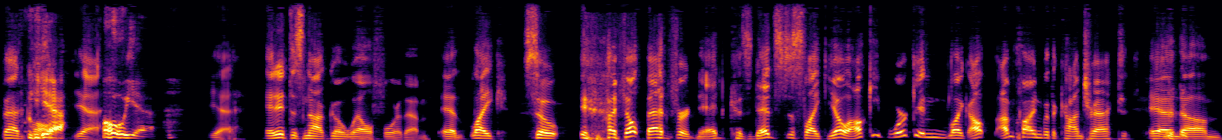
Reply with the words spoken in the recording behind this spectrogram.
bad call. Yeah. yeah, Oh, yeah. yeah. And it does not go well for them. And like, so I felt bad for Ned because Ned's just like, "Yo, I'll keep working. Like, I'll, I'm fine with the contract." And um,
